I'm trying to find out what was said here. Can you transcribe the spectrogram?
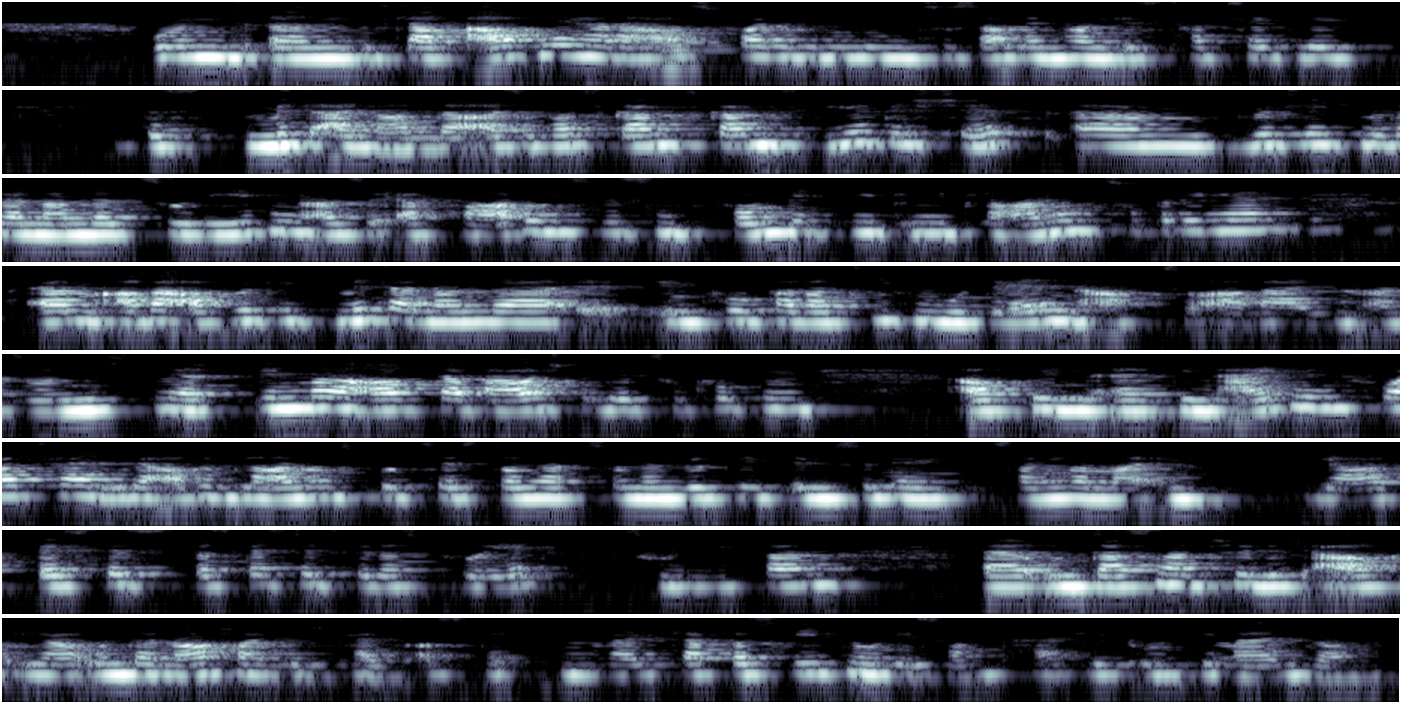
und ähm, ich glaube, auch eine Herausforderung in dem Zusammenhang ist tatsächlich das Miteinander. Also was ganz, ganz irdisches, ähm, wirklich miteinander zu reden, also Erfahrungswissen vom Betrieb in die Planung zu bringen, aber auch wirklich miteinander in kooperativen Modellen aufzuarbeiten. Also nicht mehr immer auf der Baustelle zu gucken, auf den, äh, den eigenen Vorteil oder auch im Planungsprozess, sondern, sondern wirklich im Sinne, sagen wir mal, im, ja, Bestes, das Beste für das Projekt zu liefern. Äh, und das natürlich auch ja unter Nachhaltigkeitsaspekten, weil ich glaube, das geht nur gesamtheitlich und gemeinsam.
